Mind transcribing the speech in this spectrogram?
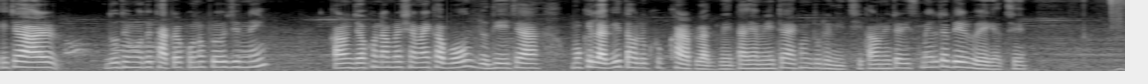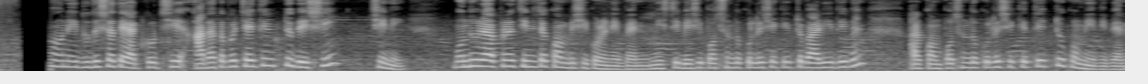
এটা আর দুধের মধ্যে থাকার কোনো প্রয়োজন নেই। কারণ যখন আমরা সেমাই খাব, যদি এটা মুখে লাগে, তাহলে খুব খারাপ লাগবে। তাই আমি এটা এখন তুলে নিচ্ছি। কারণ এটার স্মেলটা বের হয়ে গেছে। এখন এই দুধের সাথে অ্যাড করছি আধা কাপের চাইতে একটু বেশি চিনি। বন্ধুরা, আপনারা চিনিটা কম বেশি করে নেবেন। মিষ্টি বেশি পছন্দ করলে সেক্ষেত্রে বাড়িয়ে দেবেন, আর কম পছন্দ করলে সেক্ষেত্রে একটু কমিয়ে দিবেন।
